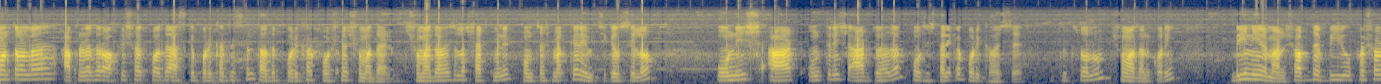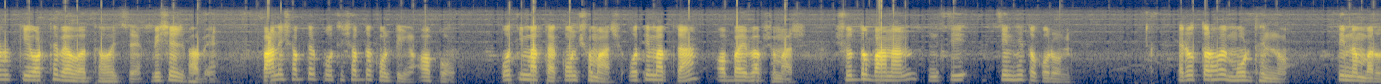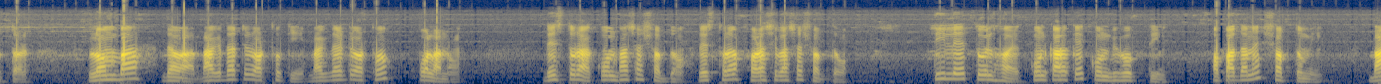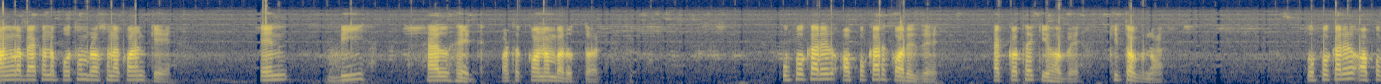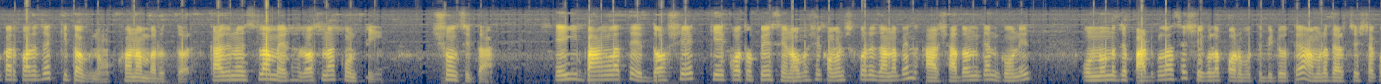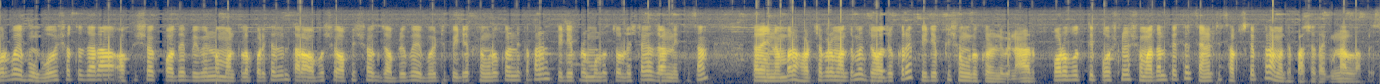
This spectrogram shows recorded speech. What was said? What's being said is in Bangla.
মন্ত্রণালয়, আপনারা যারা অফিস সহায়ক পদে আজকে পরীক্ষা দিচ্ছেন তাদের পরীক্ষার প্রশ্নের সময় দেন সময় দেওয়া হয়েছিল ষাট মিনিট, পঞ্চাশ মার্কের এমসিকিউ ছিল উনিশ আট, উনত্রিশ আট দু হাজার পঁচিশ তারিখে পরীক্ষা হয়েছে। চলুন সমাধান করি। বিনির্মাণ শব্দে বি উপসর্গ কি অর্থে ব্যবহৃত হয়েছে? বিশেষভাবে, পানি শব্দের প্রতিশব্দ কোনটি? অপ, অতিমাত্রা কোন সমাস? অতিমাত্রা অব্যয়ভাব সমাস। শুদ্ধ বানান চিহ্নিত করুন। এর উত্তর হবে মূর্ধন্য। তিন নম্বর উত্তর, লম্বা দেওয়া। বাগদাটির অর্থ কি? বাগদাটির অর্থ পলানো। রেস্তোরাঁ কোন ভাষার শব্দ? রেস্তোরাঁ ফরাসি ভাষার শব্দ। তিলে তৈল হয় কোন কারকে? কোন বিভক্তি? অপাদানে সপ্তমী। বাংলা ব্যাকরণে প্রথম রচনা করেন কে? এন বি হ্যালহেড, অর্থাৎ ক নম্বর উত্তর। উপকারের অপকার করে যে, এক কথায় কি হবে? কৃতজ্ঞ উপকারের অপকার করে যে কৃতজ্ঞ। খ নাম্বার উত্তর। কাজী নজরুল ইসলামের রচনা কোনটি? সঞ্চিতা। এই বাংলাতে দশে কে কত পেয়েছেন অবশ্যই কমেন্টস করে জানাবেন। আর সাধারণ জ্ঞান, গণিত, অন্যান্য যে পাঠগুলো আছে, সেগুলো পরবর্তী ভিডিওতে আমরা দেওয়ার চেষ্টা করব এবং ভবিষ্যতে যারা অফিসক পদে বিভিন্ন মন্ত্রণালয় পরীক্ষা দেন, তারা অবশ্যই অফিসক জব রিভিউ এই বইটি পিডিএফ সংগ্রহ করে নিতে পারেন। পিডিএফ এর মূল্য চল্লিশ টাকা যারা নিতে চান, তারা এই নাম্বার হোয়াটসঅ্যাপের মাধ্যমে যোগাযোগ করে পিডিএফটি সংগ্রহ করে নেবেন। আর পরবর্তী প্রশ্নের সমাধান পেতে চ্যানেলটি সাবস্ক্রাইব করে আমাদের পাশে থাকবেন। আল্লাহ হাফেজ।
